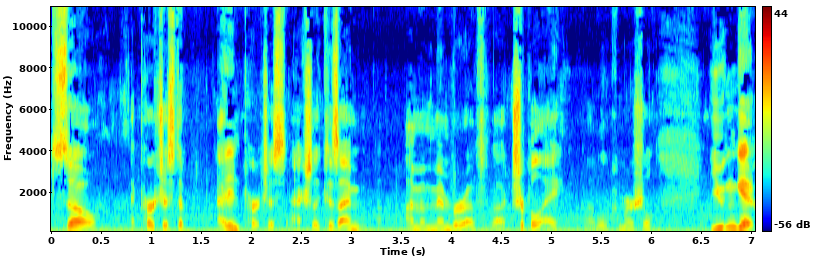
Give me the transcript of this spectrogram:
So I purchased a, I didn't purchase actually because I'm, I'm a member of uh, AAA, a little commercial. You can get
